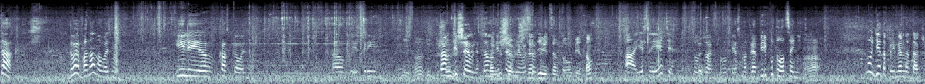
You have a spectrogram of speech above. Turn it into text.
Так, давай банана возьмем. Или каска возьмем. А, окей, три. Не знаю, тут Там дешевле, там, Там дешевле. дешевле, высоко. 69 центов обе. Там? А, если эти, то джекфрут, я смотря, перепутала ценники. А. Ну, где-то примерно так же.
